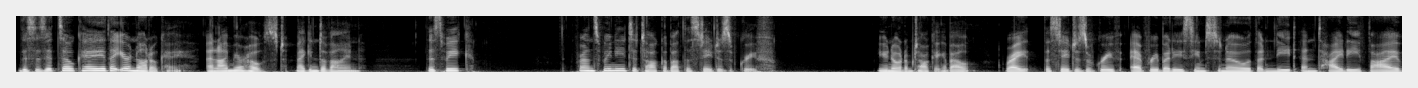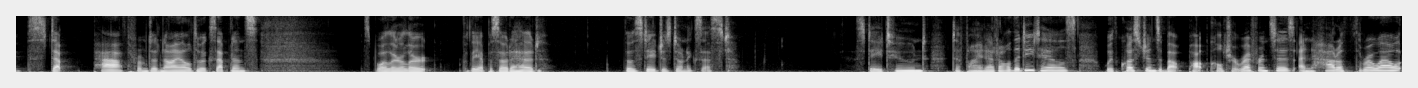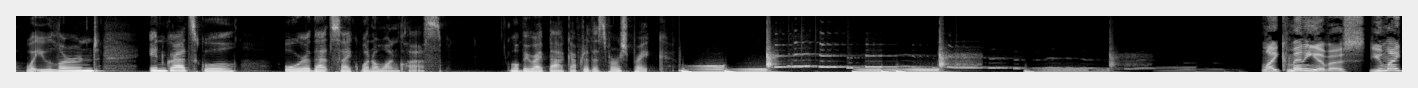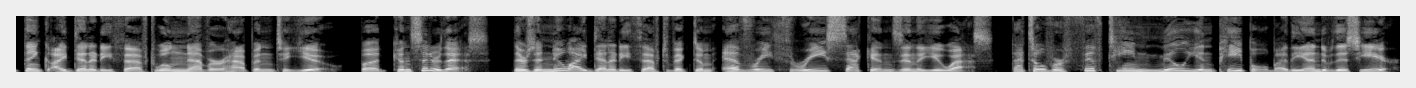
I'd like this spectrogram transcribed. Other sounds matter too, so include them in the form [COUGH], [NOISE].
This is It's Okay That You're Not Okay, and I'm your host, Megan Devine. This week, friends, we need to talk about the stages of grief. You know what I'm talking about, right? The stages of grief. Everybody seems to know the neat and tidy five step path from denial to acceptance. Spoiler alert for the episode ahead those stages don't exist. Stay tuned to find out all the details with questions about pop culture references and how to throw out what you learned in grad school or that Psych 101 class. We'll be right back after this first break. Like many of us, you might think identity theft will never happen to you. But consider this there's a new identity theft victim every three seconds in the U.S. That's over 15 million people by the end of this year,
